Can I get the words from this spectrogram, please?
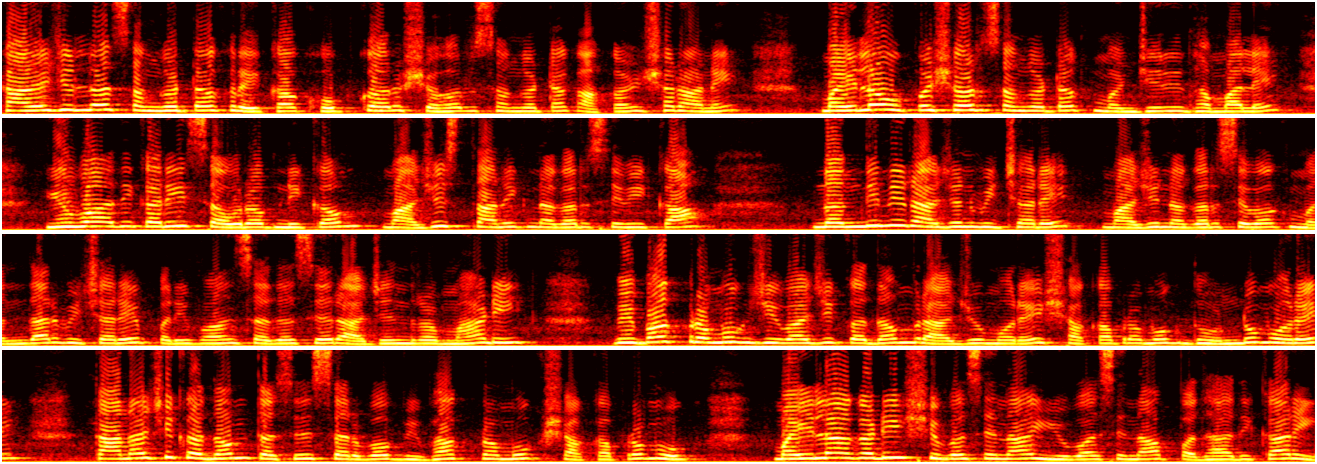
ठाणे जिल्हा संघटक रेखा खोपकर शहर संघटक आकांक्षा राणे महिला उपशहर संघटक मंजिरी धमाले युवा अधिकारी सौरभ निकम माजी स्थानिक नगरसेविका नंदिनी राजन विचारे माजी नगरसेवक मंदार विचारे परिवहन सदस्य राजेंद्र महाडिक विभाग प्रमुख जीवाजी कदम राजू मोरे शाखा प्रमुख धोंडू मोरे तानाजी कदम तसेच सर्व विभाग प्रमुख शाखा प्रमुख महिला आघाडी शिवसेना युवासेना पदाधिकारी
